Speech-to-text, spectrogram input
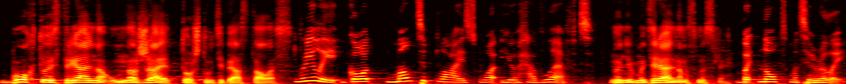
Бог, то есть, реально умножает то, что у тебя осталось, Really, God multiplies what you have left, но не в материальном смысле. but not materially.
